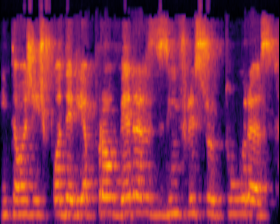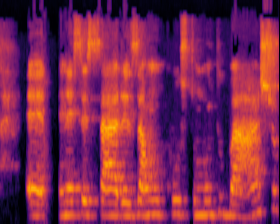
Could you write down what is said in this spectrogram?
Então, a gente poderia prover as infraestruturas é, necessárias a um custo muito baixo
